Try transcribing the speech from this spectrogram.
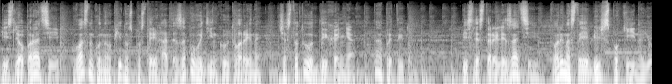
Після операції власнику необхідно спостерігати за поведінкою тварини, частотою дихання та апетитом. Після стерилізації тварина стає більш спокійною,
